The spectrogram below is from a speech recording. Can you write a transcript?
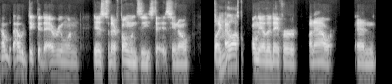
how how addicted to everyone is to their phones these days. You know, like Mhm. I lost my phone the other day for an hour, and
